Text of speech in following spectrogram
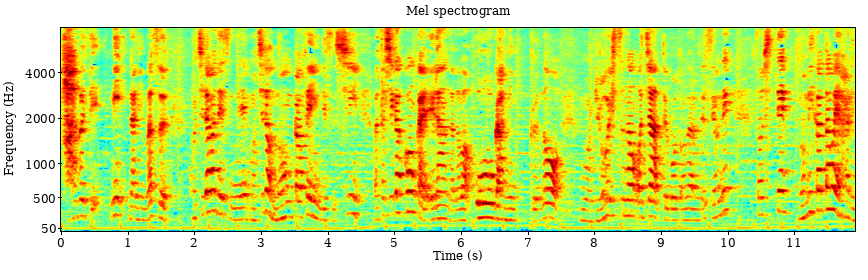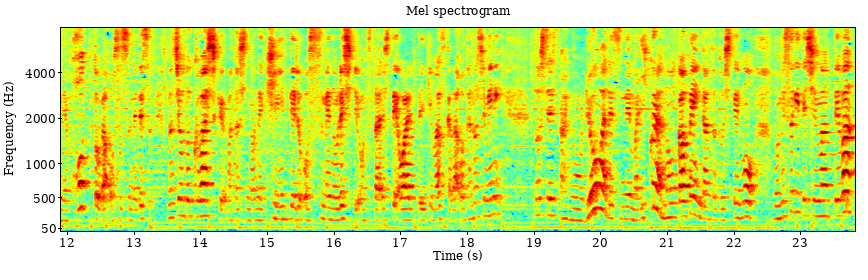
ハーブティーになります。こちらはですねもちろんノンカフェインですし私が今回選んだのはオーガニックのもう良質なお茶ということになるんですよね。そして飲み方はやはりねホットがおすすめです。後ほど詳しく私のね気に入っているおすすめのレシピをお伝えして終わっていきますからお楽しみに。そしてあの量はですね、まあ、いくらノンカフェインだったとしても飲みすぎてしまっては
